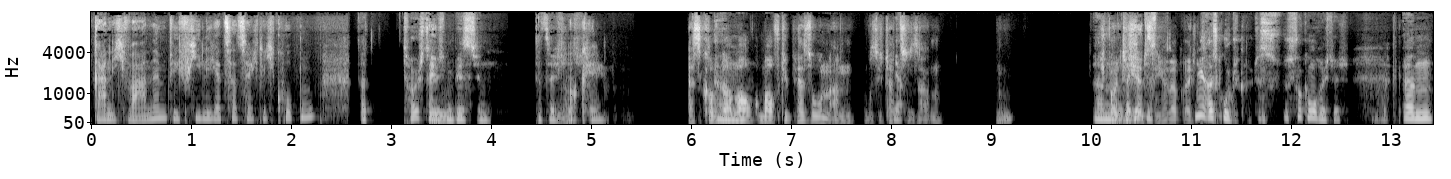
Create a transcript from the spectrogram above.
gar nicht wahrnimmt, wie viele jetzt tatsächlich gucken? Täuscht dich Ein- ein bisschen, tatsächlich. Okay. Es kommt Ähm, aber auch immer auf die Person an, muss ich dazu sagen. Ich Ähm, wollte da dich jetzt es- nicht unterbrechen. Nee, alles gut. Das ist vollkommen richtig. Okay. Ähm,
